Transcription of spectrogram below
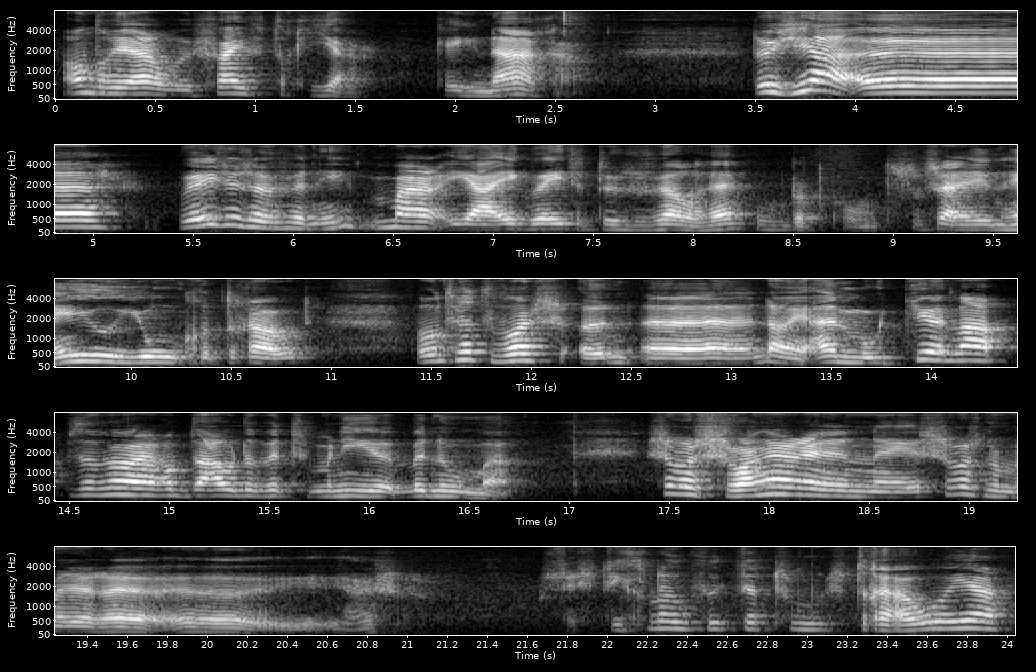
Ander jaar alweer 50 jaar. Kun je nagaan. Dus ja, eh, ik weet het even niet. Maar ja, ik weet het dus wel, hè, hoe dat komt. Ze zijn heel jong getrouwd. Want het was een, eh, nou ja, een moedje, laten we maar op de ouderwetse manier benoemen. Ze was zwanger en eh, ze was nog maar eh, eh, ja, 16 geloof ik dat ze moest trouwen, ja.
